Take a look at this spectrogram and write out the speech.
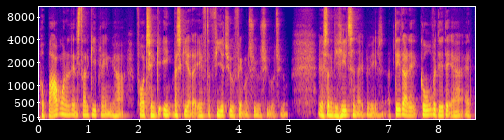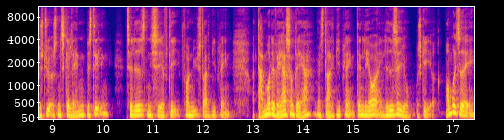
på baggrund af den strategiplan, vi har, for at tænke ind, hvad sker der efter 24, 25, 27, så vi hele tiden er i bevægelse. Og det, der er det gode ved det, det er, at bestyrelsen skal lande en bestilling til ledelsen i CFD for en ny strategiplan. Og der må det være, som det er men en strategiplan. Den laver en ledelse jo måske omridset af,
